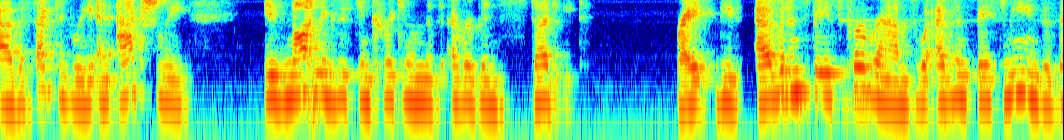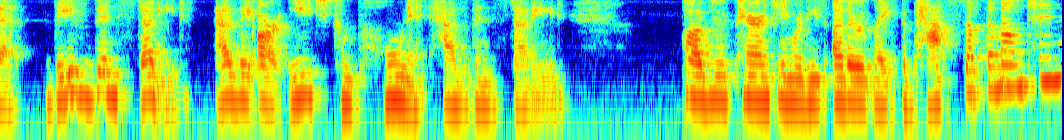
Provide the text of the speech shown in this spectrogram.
as effectively, and actually is not an existing curriculum that's ever been studied right? These evidence based programs, what evidence based means is that they've been studied as they are. Each component has been studied. Positive parenting, or these other like the paths up the mountain,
